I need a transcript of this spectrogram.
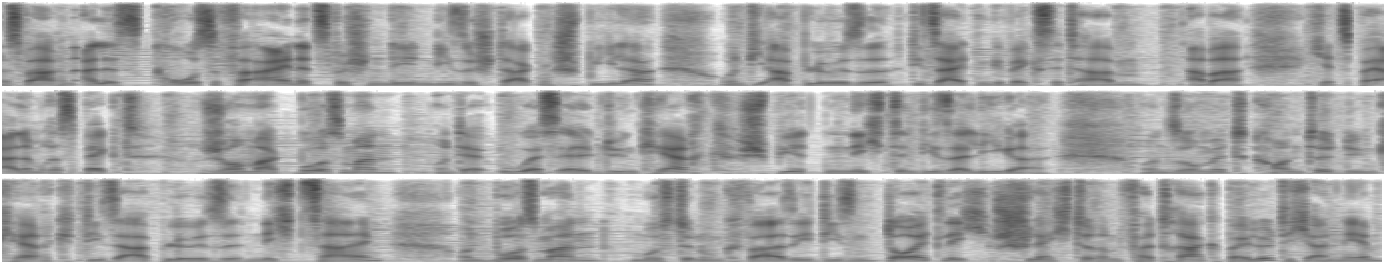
Das waren alles große Vereine, zwischen denen diese starken Spieler und die Ablöse die Seiten gewechselt haben. Aber jetzt bei allem Respekt, Jean-Marc Bosman und der USL Dunkerque spielten nicht in dieser Liga. Und somit konnte Dunkerque diese Ablöse nicht zahlen und Bosman musste nun quasi diesen deutlich schlechteren Vertrag bei Lüttich annehmen,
